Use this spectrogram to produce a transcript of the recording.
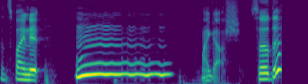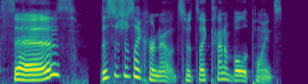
Let's find it. Mm, my gosh. So this says this is just like her notes, so it's like kind of bullet points.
